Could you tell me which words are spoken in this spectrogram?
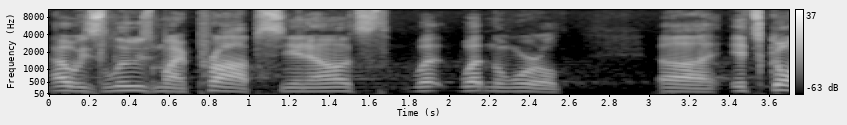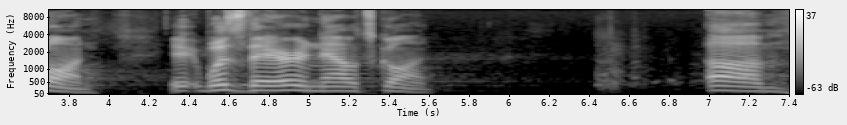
I always lose my props, you know? It's what, what in the world? Uh, it's gone. It was there and now it's gone. Um,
